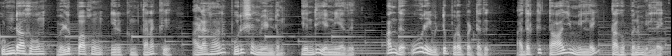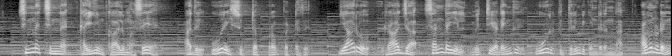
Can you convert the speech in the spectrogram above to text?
குண்டாகவும் வெளுப்பாகவும் இருக்கும் தனக்கு அழகான புருஷன் வேண்டும் என்று எண்ணியது. அந்த ஊரை விட்டு புறப்பட்டது. அதற்கு தாயும் இல்லை தகப்பனும் இல்லை. சின்ன சின்ன கையும் காலும் அசைய அது ஊரை சுற்ற புறப்பட்டது. யாரோ ராஜா சண்டையில் வெற்றியடைந்து ஊருக்கு திரும்பி கொண்டிருந்தான். அவனுடன்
